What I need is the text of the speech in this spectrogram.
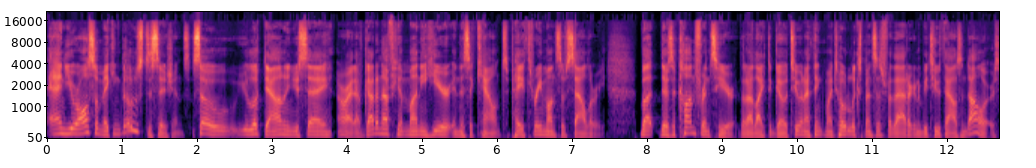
And you're also making those decisions. So you look down and you say, All right, I've got enough money here in this account to pay three months of salary. But there's a conference here that I'd like to go to, and I think my total expenses for that are going to be $2,000.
